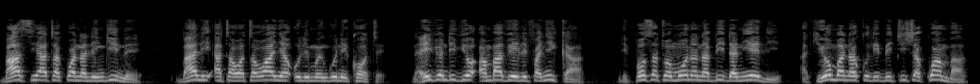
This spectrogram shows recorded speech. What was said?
basi hatakuwa na lingine bali atawatawanya ulimwenguni kote. Na hivyo ndivyo ambavyo ilifanyika ndiposa twamwona nabii danieli akiomba na kuthibitisha kwamba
